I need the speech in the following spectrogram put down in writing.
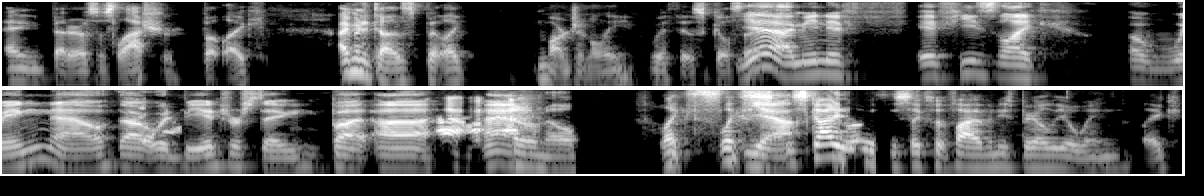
any better as a slasher. But like, I mean, it does, but like marginally with his skill set. yeah. I mean, if if he's like a wing now, that would be interesting. But uh, I, I, don't know. Like, like Yeah. yeah. Scottie Lewis is six foot five and he's barely a wing. Like,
